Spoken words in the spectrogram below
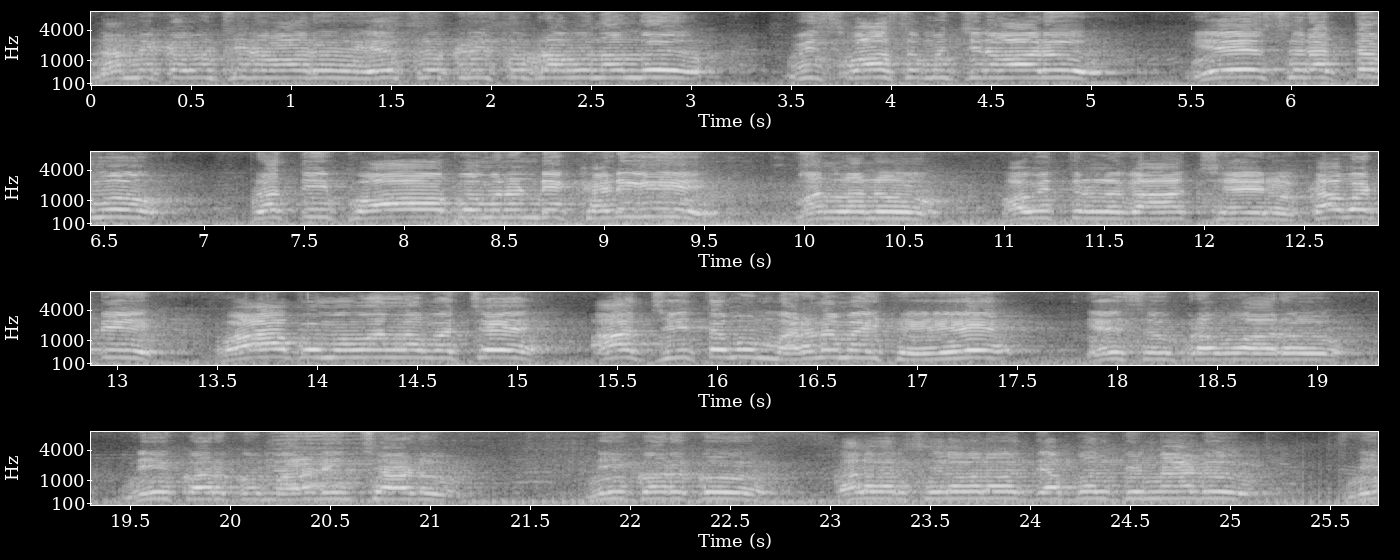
నమ్మిక ఉంచిన వారు యేసుక్రీస్తు ప్రభునందు విశ్వాసం ఉంచిన వారు యేసు రక్తము ప్రతి పాపము నుండి కడిగి మనలను పవిత్రులుగా చేయను. కాబట్టి పాపము వల్ల వచ్చే ఆ జీతము మరణమైతే యేసు ప్రభువారు నీ కొరకు మరణించాడు. నీ కొరకు కలవరి శిలవలో దెబ్బలు తిన్నాడు. నీ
